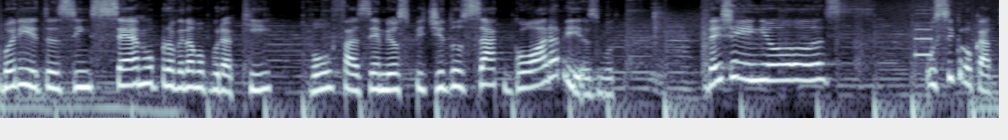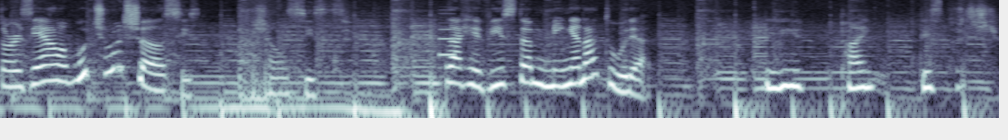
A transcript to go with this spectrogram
Bonitas, encerro o programa por aqui. Vou fazer meus pedidos agora mesmo. Beijinhos! O ciclo 14 é a última chance. Chances. Da revista Minha Natura. Pai, desculpe.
